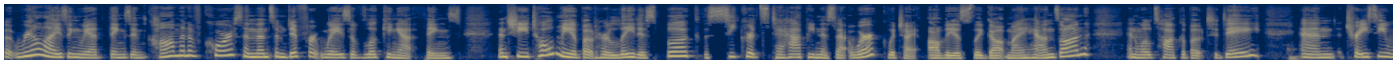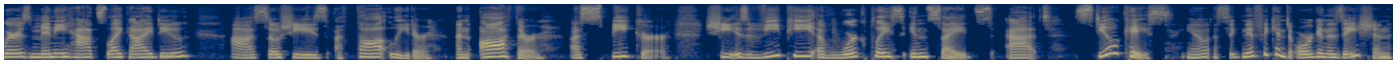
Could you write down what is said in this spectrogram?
but realizing we had things in common, of course, and then some different ways of looking at things. And she told me about her latest book, The Secrets to Happiness at Work, which I obviously got my hands on and we'll talk about today. And Tracy wears many hats like I do. Uh, so she's a thought leader, an author, a speaker. She is VP of Workplace Insights at Steelcase, you know, a significant organization.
